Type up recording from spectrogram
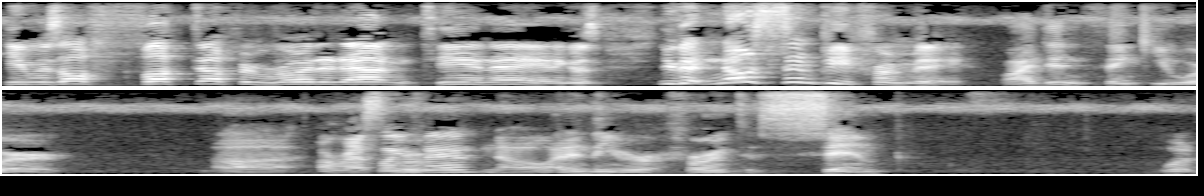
He was all fucked up and roided out in TNA, and he goes, You get no simpy from me. Well, I didn't think you were. Uh, A wrestling re- fan? No, I didn't think you were referring to simp. What?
